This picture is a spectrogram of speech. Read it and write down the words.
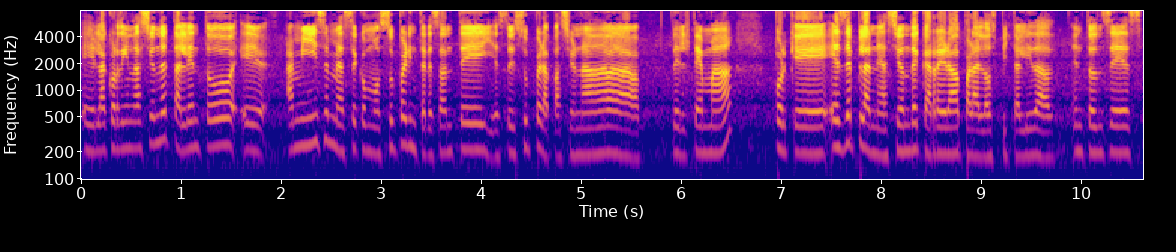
Eh, la coordinación de talento eh, a mí se me hace como súper interesante y estoy súper apasionada del tema porque es de planeación de carrera para la hospitalidad. Entonces,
